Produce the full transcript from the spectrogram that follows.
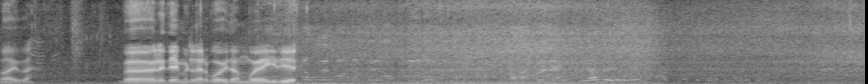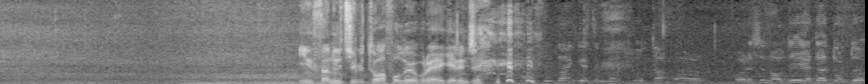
Vay be. Böyle demirler boydan boya gidiyor. İnsanın içi bir tuhaf oluyor buraya gelince. Ha, Şuradan girdim ben. Şu tam o polisin olduğu yerde durdu.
